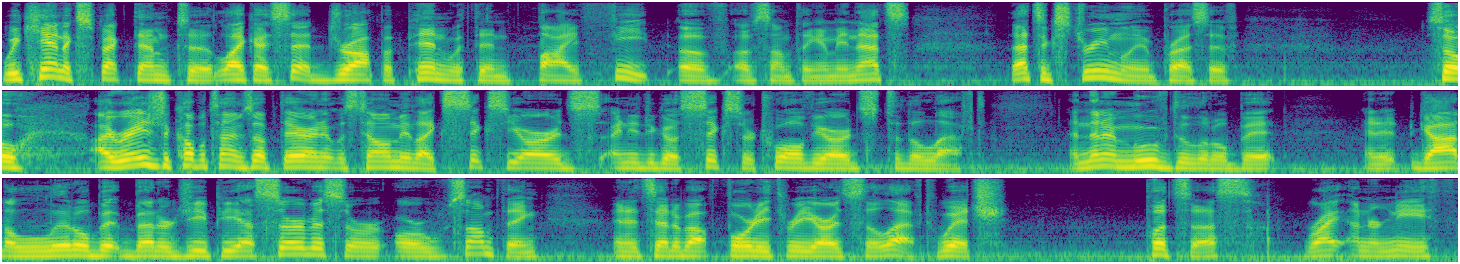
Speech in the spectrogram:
we can't expect them to, like I said, drop a pin within five feet of, of something. I mean that's that's extremely impressive. So I ranged a couple times up there and it was telling me like six yards, I need to go six or 12 yards to the left. And then I moved a little bit and it got a little bit better GPS service or, or something, and it said about 43 yards to the left, which puts us right underneath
